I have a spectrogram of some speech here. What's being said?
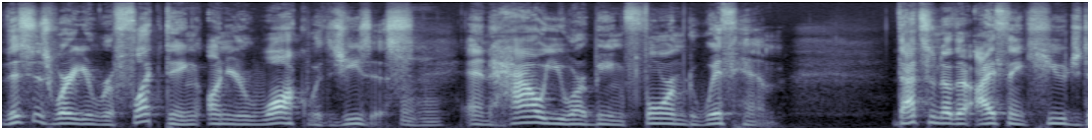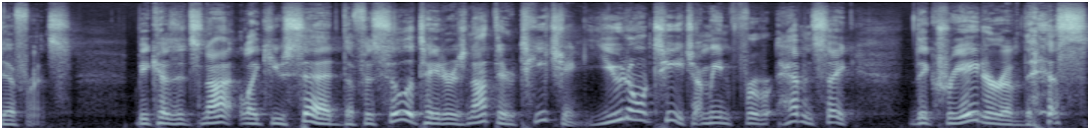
This is where you're reflecting on your walk with Jesus mm-hmm. and how you are being formed with him. That's another, I think, huge difference because it's not like you said, the facilitator is not there teaching. You don't teach. I mean, for heaven's sake, the creator of this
